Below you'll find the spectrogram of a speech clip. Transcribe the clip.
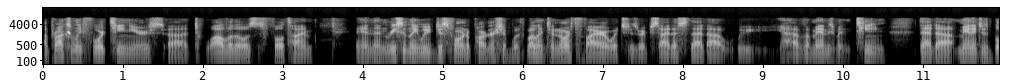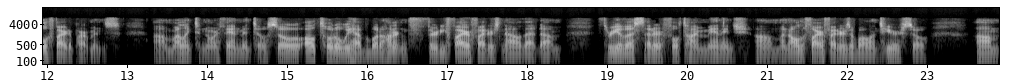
approximately 14 years, uh, 12 of those full time. And then recently we just formed a partnership with Wellington North Fire, which is right beside us, that uh, we have a management team that uh, manages both fire departments, um, Wellington North and Minto. So all total, we have about 130 firefighters now that um, three of us that are full-time manage, um, and all the firefighters are volunteers. So um,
